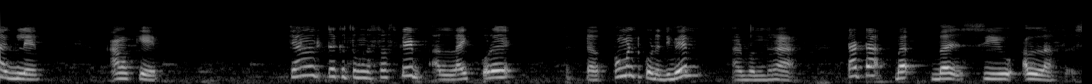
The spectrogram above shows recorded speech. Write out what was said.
লাগলে আমাকে চ্যানেলটাকে তোমরা সাবস্ক্রাইব আর লাইক করে একটা কমেন্ট করে দিবেন। আর বন্ধুরা, tata bye bye see you আল্লাহ হাফেজ।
